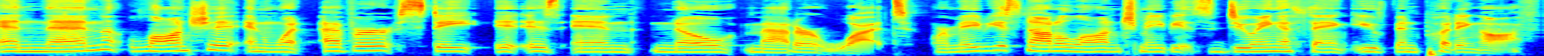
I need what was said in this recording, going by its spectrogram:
and then launch it in whatever state it is in, no matter what. Or maybe it's not a launch, maybe it's doing a thing you've been putting off.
